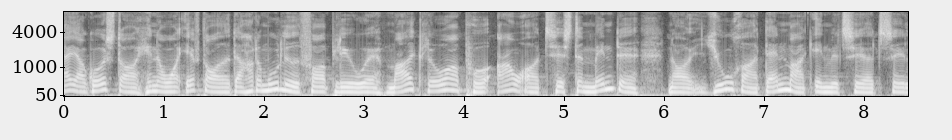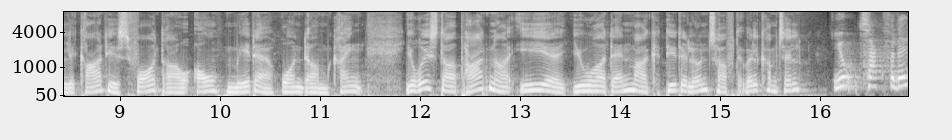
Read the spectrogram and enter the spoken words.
Her i august og hen over efteråret, der har du mulighed for at blive øh, meget klogere på arv og testamente, når Jura Danmark inviterer til gratis foredrag og middag rundt omkring. Jurist og partner i øh, Jura Danmark, Ditte Lundtoft, velkommen til. Jo, tak for det.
